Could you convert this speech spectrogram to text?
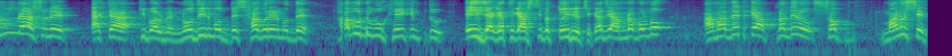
আমরা আসলে একটা, কি বলবেন, নদীর মধ্যে, সাগরের মধ্যে হাবুডুবু খেয়ে কিন্তু এই জায়গা থেকে বা তৈরি হচ্ছে। কাজে আমরা বলব, আমাদেরকে আপনাদেরও সব মানুষের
